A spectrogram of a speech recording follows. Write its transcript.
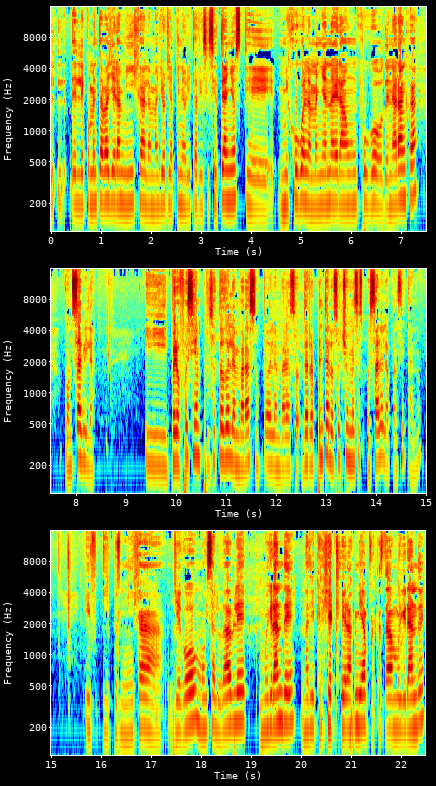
Le, comentaba ayer a mi hija, la mayor ya tiene ahorita 17 años, que mi jugo en la mañana era un jugo de naranja con sábila. Y, pero fue siempre, o sea, todo el embarazo, todo el embarazo. De repente a los ocho meses pues sale la pancita, ¿no? Y, y, pues mi hija llegó muy saludable, muy grande, nadie creía que era mía porque estaba muy grande.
